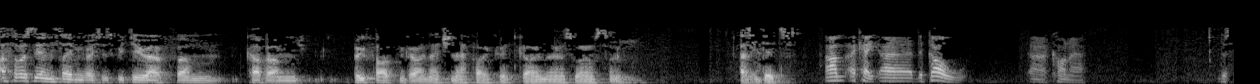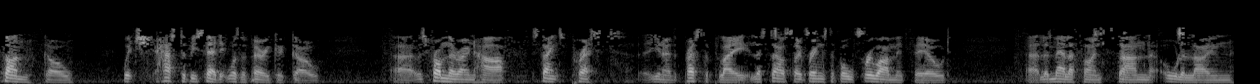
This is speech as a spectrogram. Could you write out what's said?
I suppose the only saving grace is we do have um, cover. I mean, Boufal can go in there, Djenepo could go in there as well. So, as he did. Um, okay, uh, the goal, uh, Connor, the Son goal, which has to be said, it was a very good goal. Uh, it was from their own half. Saints pressed, uh, you know, pressed the play. Lo Celso brings the ball through our midfield. Uh, Lamela finds Son all alone,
